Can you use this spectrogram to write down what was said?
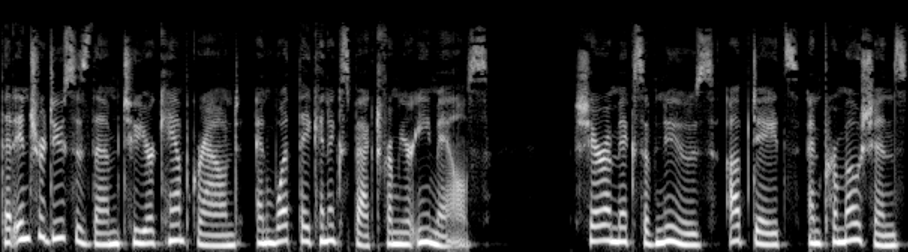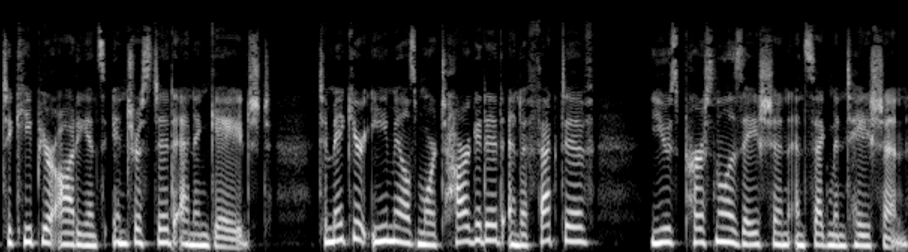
that introduces them to your campground and what they can expect from your emails. Share a mix of news, updates, and promotions to keep your audience interested and engaged. To make your emails more targeted and effective, use personalization and segmentation.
